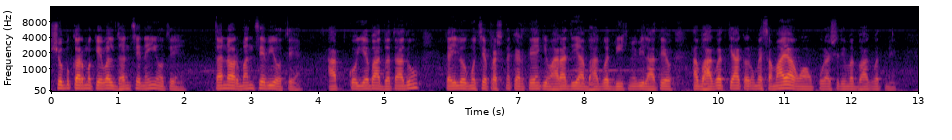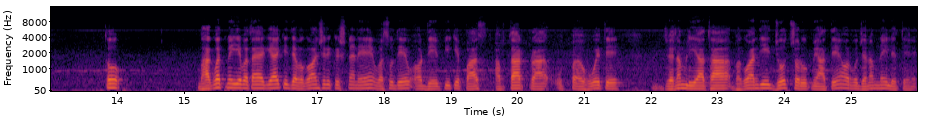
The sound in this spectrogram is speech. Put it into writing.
शुभ कर्म केवल धन से नहीं होते हैं, तन और मन से भी होते हैं। आपको ये बात बता दूँ, कई लोग मुझसे प्रश्न करते हैं कि महाराज जी, आप भागवत बीच में भी लाते हो। अब भागवत क्या करूँ? मैं समाया हुआ हूँ पूरा श्रीमद् भागवत में। तो भागवत में ये बताया गया कि जब भगवान श्री कृष्ण ने वसुदेव और देवकी के पास अवतार हुए थे जन्म लिया था, भगवान जी ज्योत स्वरूप में आते हैं और वो जन्म नहीं लेते हैं।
